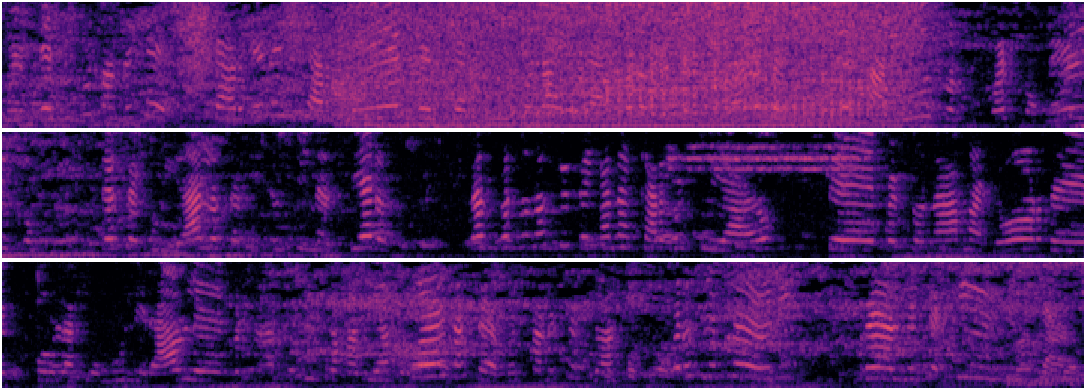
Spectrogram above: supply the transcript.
Pues es importante que carguen el carnet, el servicio laboral para que se puedan los servicios de salud, por supuesto, médicos, de seguridad, los servicios financieros. Las personas que tengan a cargo el cuidado de persona mayor, de población vulnerable, de personas con discapacidad, pueden hacerlo, están exceptuadas, pero siempre deben ir realmente identificados.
